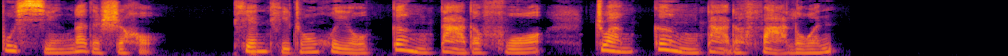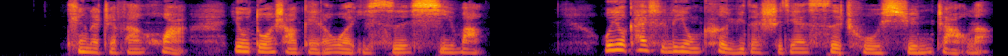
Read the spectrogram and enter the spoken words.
不行了的时候，天体中会有更大的佛转更大的法轮。听了这番话，又多少给了我一丝希望。我又开始利用课余的时间四处寻找了。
